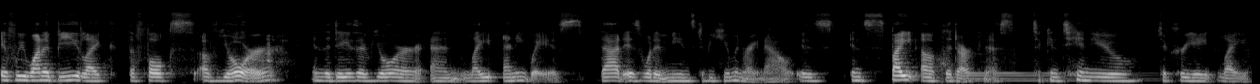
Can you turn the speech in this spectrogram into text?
if we want to be like the folks of yore in the days of yore and light anyways that is what it means to be human right now is in spite of the darkness to continue to create light.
